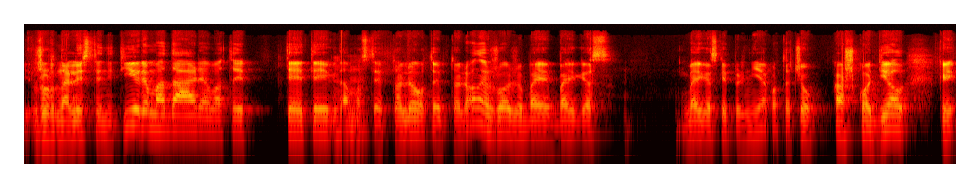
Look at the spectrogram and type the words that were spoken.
žurnalistinį tyrimą darė, va taip teikdamas, mhm. taip toliau, taip toliau, na, žodžiu, baigęs, baigęs kaip ir nieko. Tačiau kažkodėl, kai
